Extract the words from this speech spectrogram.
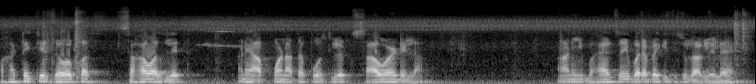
पहाटेचे जवळपास सहा वाजलेत आणि आपण आता पोचलो सावर्डेला. आणि बाहेरचंही बऱ्यापैकी दिसू लागलेलं आहे.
